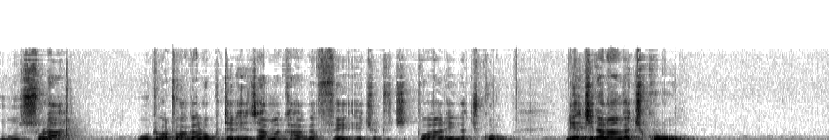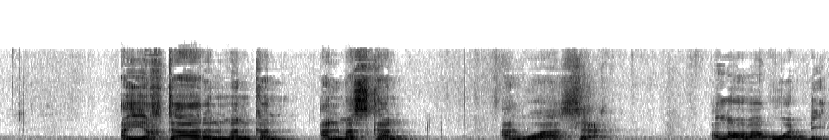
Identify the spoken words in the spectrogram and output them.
mu nsula bwetuba twagala okutereeza amaka gaffe ekyo tukitwale nga kikulu. Naye ekirala nga kikulu an yakhtaara almankan almaskan alwasi allah waba akuwadde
